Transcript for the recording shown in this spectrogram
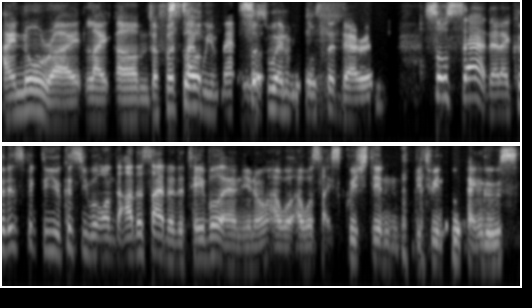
I know, right? Like, um, the first so, time we met so, was when we hosted Darren. So sad that I couldn't speak to you because you were on the other side of the table, and you know, I, w- I was like squished in between two pengus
